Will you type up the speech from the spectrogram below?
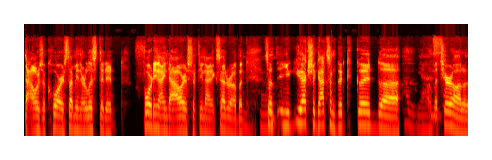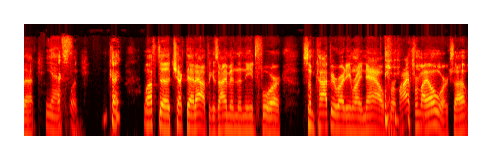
dollars a course. I mean, they're listed at forty nine dollars, fifty nine, etc. But mm-hmm. so you you actually got some good good uh, oh, yes. material out of that. Yes. Excellent. Okay, we'll have to check that out because I'm in the need for some copywriting right now for my for my own work. So.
